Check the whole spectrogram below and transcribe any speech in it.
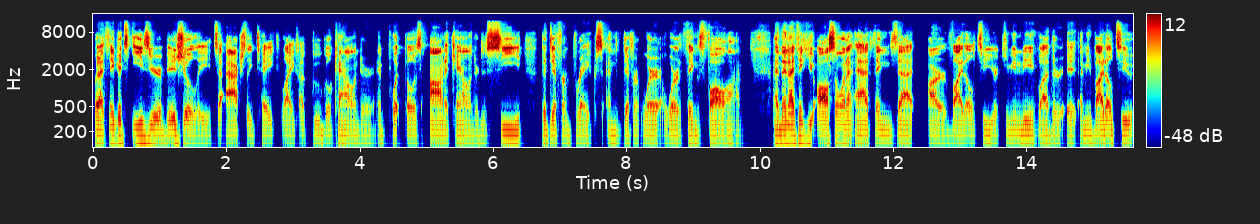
But I think it's easier visually to actually take like a Google calendar and put those on a calendar to see the different breaks and the different where where things fall on. And then I think you also want to add things that are vital to your community, whether it, I mean, vital to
